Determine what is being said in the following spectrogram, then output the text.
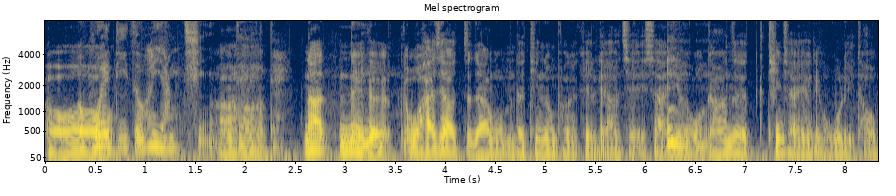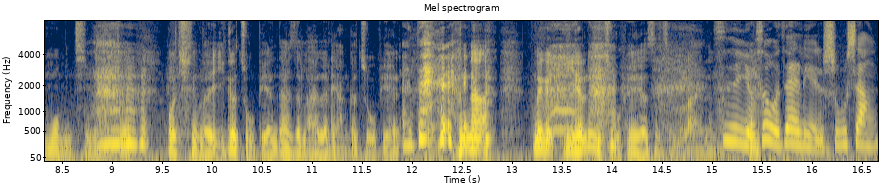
哦，我不会笛子，我会扬琴。对对。那那个我还是要让我们的听众朋友可以了解一下，因为我刚刚这个听起来有点无厘头，莫名其妙。我请了一个主编，但是来了两个主编。对。那那个耶律主编又是怎么来的呢？是有时候我在脸书上，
